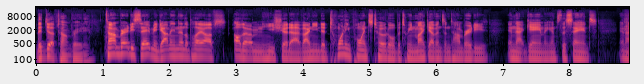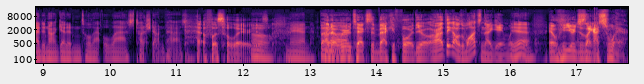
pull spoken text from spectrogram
They do have Tom Brady. Tom Brady saved me, got me into the playoffs. Although I mean, he should have. I needed 20 points total between Mike Evans and Tom Brady in that game against the Saints, and I did not get it until that last touchdown pass. That was hilarious. Oh man! But I know we uh, were texting back and forth. You or I think I was watching that game with Yeah. you. And you were just like, I swear,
